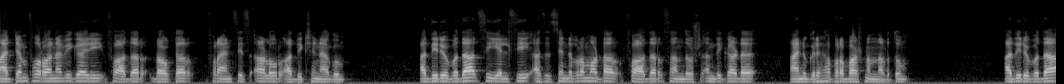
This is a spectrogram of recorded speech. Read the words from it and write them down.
മറ്റം ഫൊറോന വികാരി ഫാദർ ഡോക്ടർ ഫ്രാൻസിസ് ആളൂർ അധ്യക്ഷനാകും. അതിരൂപത C L C assistant promoter father Santhosh Anthikad അനുഗ്രഹ പ്രഭാഷണം നടത്തും. അതിരൂപത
